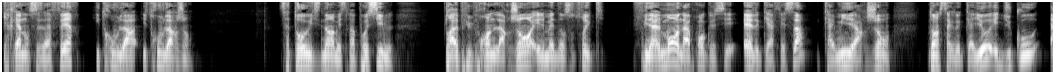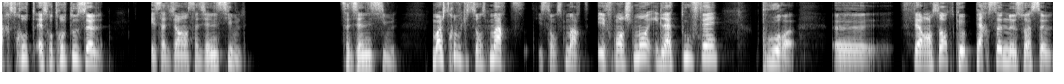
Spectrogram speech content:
Il regarde dans ses affaires, il trouve il trouve l'argent. Satoru il dit, non, mais c'est pas possible. Tu aurais pu prendre l'argent et le mettre dans son truc. Finalement, on apprend que c'est elle qui a fait ça, qui a mis l'argent dans le sac de Kaio, et du coup, elle se retrouve, elle se retrouve tout seule. Et ça devient, ça devient une cible. Ça devient une cible. Moi, je trouve qu'ils sont smart. Ils sont smart. Et franchement, il a tout fait pour euh, faire en sorte que personne ne soit seul.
